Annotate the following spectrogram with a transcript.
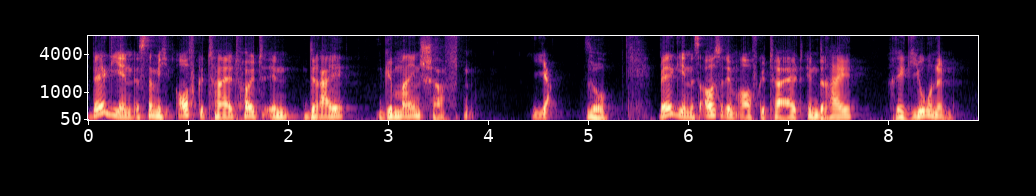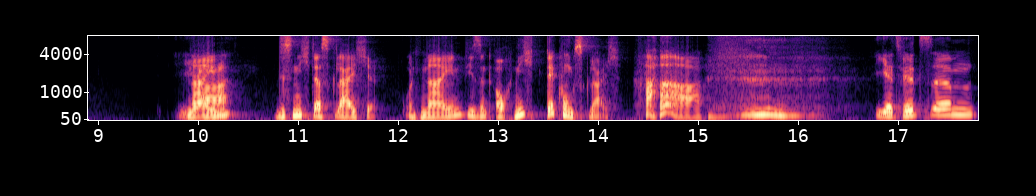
Belgien ist nämlich aufgeteilt heute in drei Gemeinschaften. Ja. So. Belgien ist außerdem aufgeteilt in drei Regionen. Ja. Nein, das ist nicht das gleiche. Und nein, die sind auch nicht deckungsgleich. Haha. Jetzt wird's ähm,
